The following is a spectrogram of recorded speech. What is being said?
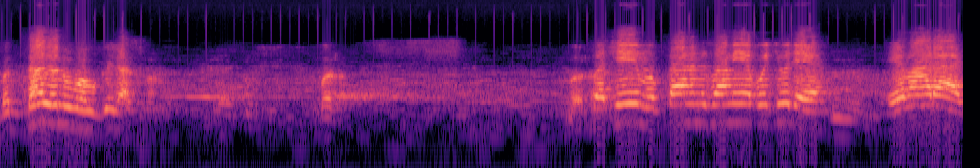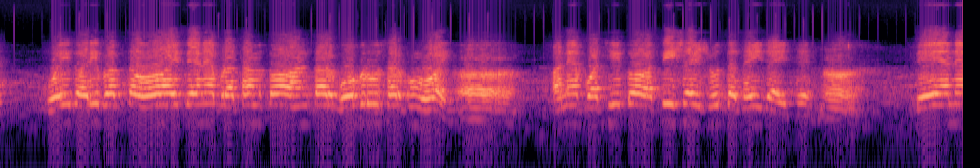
બધા અનુભવ કર્યા બોલો પછી મુક્તાનંદ સ્વામી એ પૂછ્યું છે હે મહારાજ કોઈ હરિભક્ત હોય તેને પ્રથમ તો અંતર ગોબરું સરખું હોય અને પછી તો અતિશય શુદ્ધ થઈ જાય છે. તે એને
